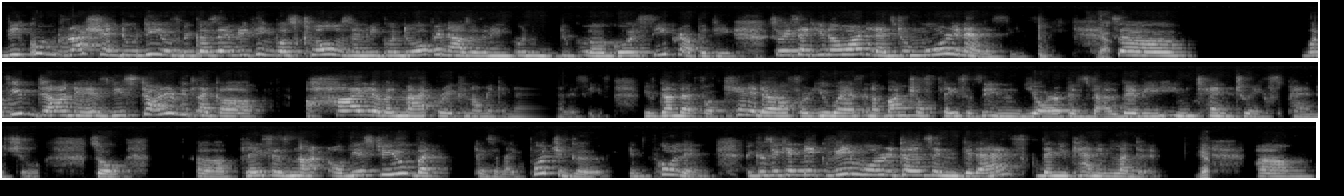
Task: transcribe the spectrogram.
we couldn't rush and do deals because everything was closed and we couldn't do open houses and we couldn't do, uh, go see property. So we said, you know what, let's do more analyses. Yep. So what we've done is we started with like a, a high level macroeconomic analysis. We've done that for Canada, for US, and a bunch of places in Europe as well, where we intend to expand to. So uh, places not obvious to you, but places like Portugal, in Poland, because you can make way more returns in Gdansk than you can in London. Yep. Um,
